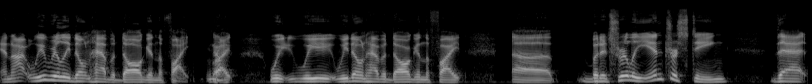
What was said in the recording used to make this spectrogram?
and I we really don't have a dog in the fight, No. right? We we we don't have a dog in the fight. Uh, but it's really interesting that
